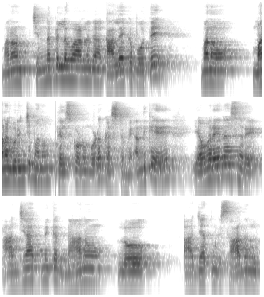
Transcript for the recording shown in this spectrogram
మనం చిన్నపిల్లవాళ్ళుగా కాలేకపోతే మనం మన గురించి మనం తెలుసుకోవడం కూడా కష్టమే. అందుకే ఎవరైనా సరే ఆధ్యాత్మిక జ్ఞానంలో ఆధ్యాత్మిక సాధనలు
